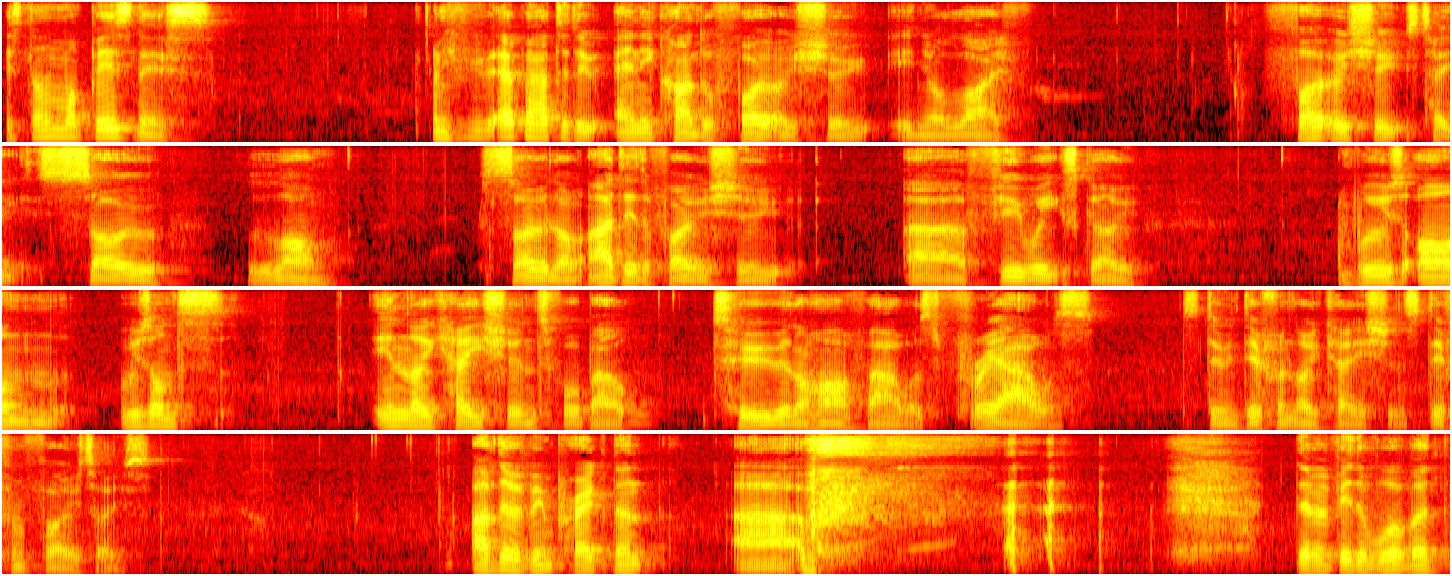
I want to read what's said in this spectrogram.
it's none of my business. And if you've ever had to do any kind of photo shoot in your life, photo shoots take so long, so long. I did a photo shoot a few weeks ago. We was on we was on in locations for about two and a half hours, three hours, just doing different locations, different photos. I've never been pregnant. Uh, never been a woman.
